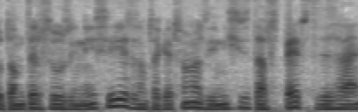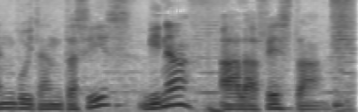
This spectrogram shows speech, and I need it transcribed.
tothom té els seus inicis, doncs aquests són els inicis dels pets des de l'any 86. Vine a la festa. Vine a la festa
